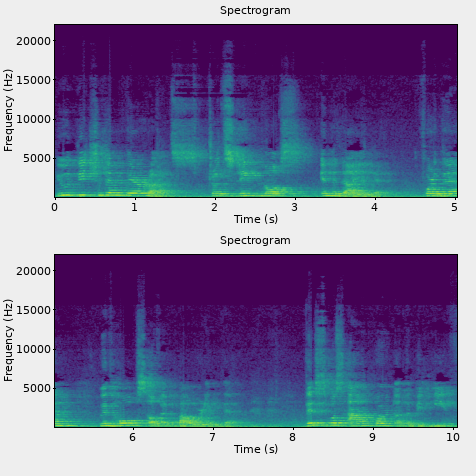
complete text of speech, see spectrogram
You teach them their rights, translate laws in the dialect, for them with hopes of empowering them. This was anchored on the belief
